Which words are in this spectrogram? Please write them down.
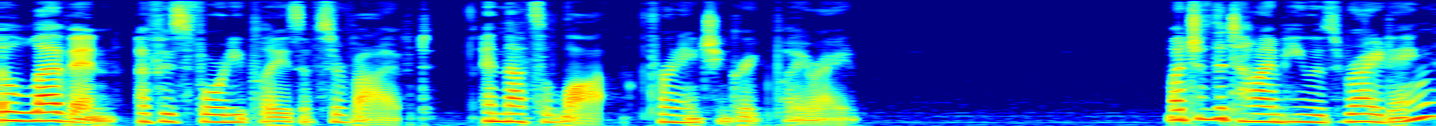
Eleven of his 40 plays have survived, and that's a lot for an ancient Greek playwright. Much of the time he was writing,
